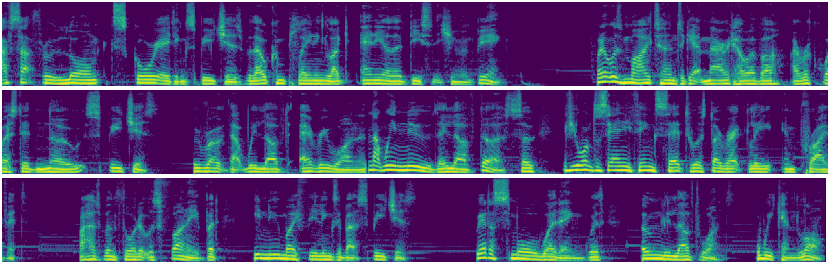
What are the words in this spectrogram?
I've sat through long, excoriating speeches without complaining like any other decent human being. When it was my turn to get married, however, I requested no speeches. We wrote that we loved everyone and that we knew they loved us, so if you want to say anything, say it to us directly in private. My husband thought it was funny, but he knew my feelings about speeches. We had a small wedding with only loved ones, a weekend long.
